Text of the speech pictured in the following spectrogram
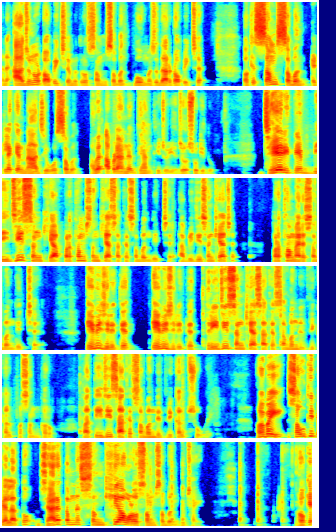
અને આજનો ટોપિક છે મિત્રો સમસંબંધ. બહુ મજેદાર ટોપિક છે. ઓકે, સમસંબંધ એટલે કે ના જેવો સંબંધ. હવે આપણે આને ધ્યાનથી જોઈએ, જો શું કીધું. જે રીતે બીજી સંખ્યા પ્રથમ સંખ્યા સાથે સંબંધિત છે. આ બીજી સંખ્યા છે. પ્રથમ હારે સંબંધિત છે. એવી જ રીતે, એવી જ રીતે ત્રીજી સંખ્યા સાથે સંબંધિત વિકલ્પ પસંદ કરો. તો ત્રીજી સાથે સંબંધિત વિકલ્પ શું હોય? હવે ભાઈ, સૌથી પહેલા તો જ્યારે તમને સંખ્યાવાળો સમસંબંધ પૂછાય, ઓકે,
